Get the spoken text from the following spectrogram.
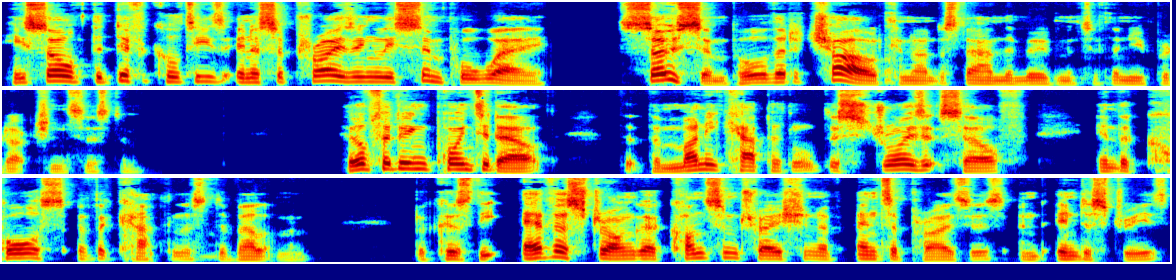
He solved the difficulties in a surprisingly simple way, so simple that a child can understand the movement of the new production system. Hilferding pointed out that the money capital destroys itself in the course of the capitalist development because the ever stronger concentration of enterprises and industries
